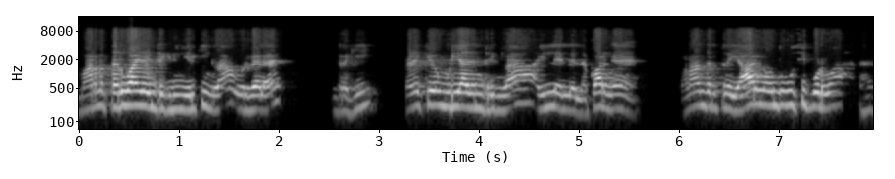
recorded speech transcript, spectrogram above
மரண தருவாயில் இன்றைக்கு நீங்க இருக்கீங்களா? ஒருவேளை இன்றைக்கு பிழைக்கவே முடியாதுன்றீங்களா? இல்ல இல்ல இல்ல. பாருங்க வனாந்திரத்துல யாருங்க வந்து ஊசி போடுவா? ஊசி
